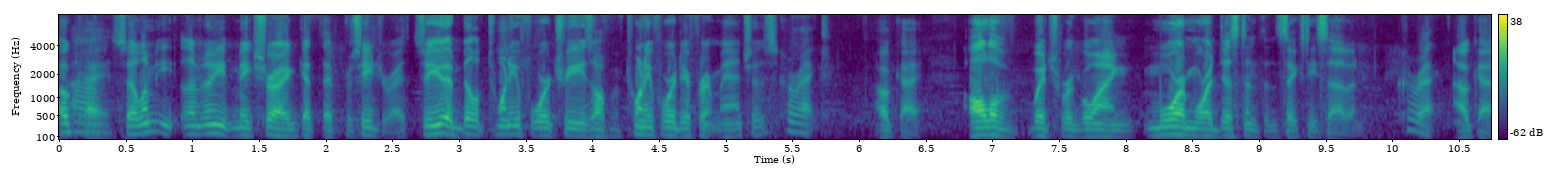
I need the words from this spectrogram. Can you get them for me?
Okay, um, so let me let me make sure I get the procedure right. So you had built 24 trees off of 24 different matches. Correct. Okay, all of which were going more and more distant than 67. Correct. Okay,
